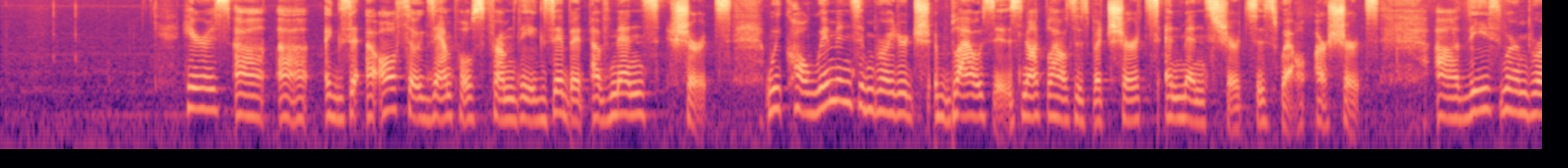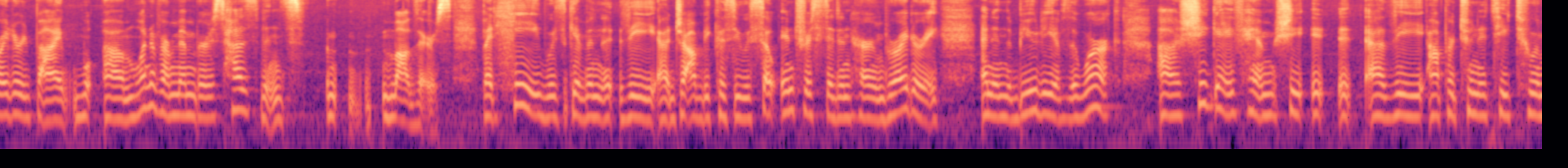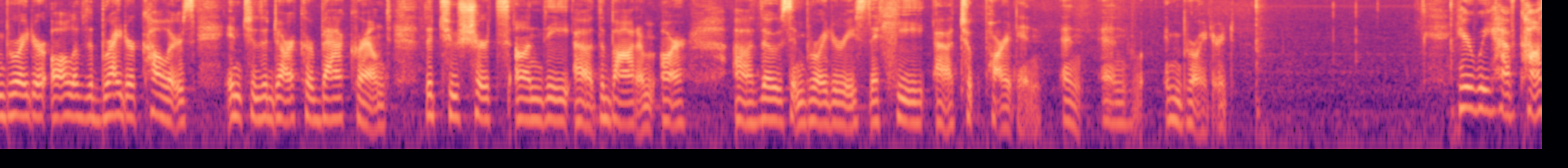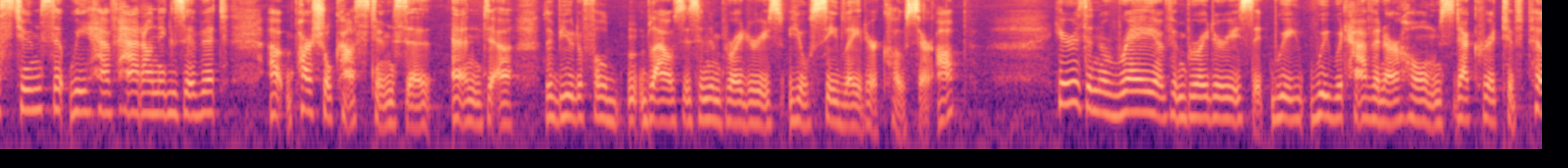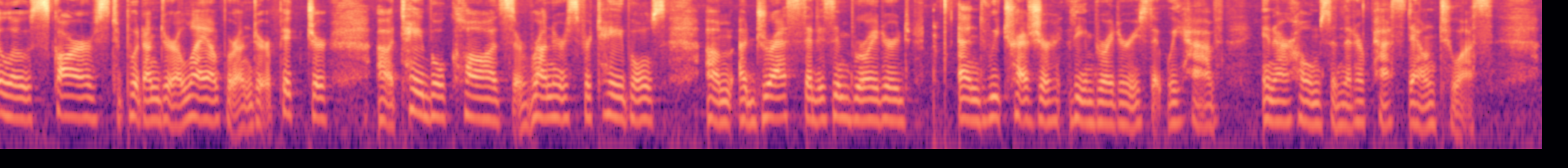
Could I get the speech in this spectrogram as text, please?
Here is uh, uh, uh, also examples from the exhibit of men's shirts. We call women's embroidered blouses, not blouses, but shirts, and men's shirts as well, are shirts. these were embroidered by um, one of our members' husbands mothers. But he was given the, the uh, job because he was so interested in her embroidery and in the beauty of the work. Uh, she gave him she, it, it, uh, the opportunity to embroider all of the brighter colors into the darker background. The two shirts on the, uh, the bottom are uh, those embroideries that he uh, took part in and, and embroidered. Here we have costumes that we have had on exhibit, uh, partial costumes, uh, and uh, the beautiful blouses and embroideries you'll see later closer up. Here is an array of embroideries that we, we would have in our homes decorative pillows, scarves to put under a lamp or under a picture, uh, tablecloths or runners for tables, um, a dress that is embroidered, and we treasure the embroideries that we have in our homes and that are passed down to us.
